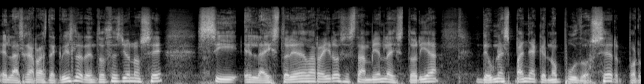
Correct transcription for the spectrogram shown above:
en las garras de Chrysler. Entonces yo no sé si la historia de Barreiros es también la historia de una España que no pudo ser, porque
